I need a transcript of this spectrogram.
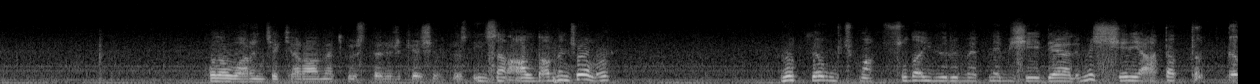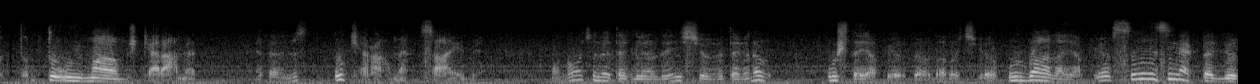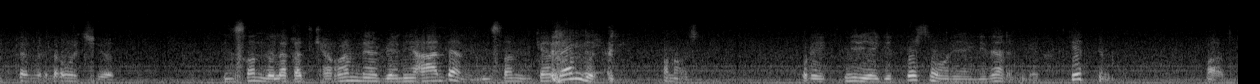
O da varınca keramet gösterir, keşif gösterir. İnsan aldanınca olur. Gökte uçmak, suda yürümek ne bir şey değilmiş, şeriata tıp tıp tıp da uymamış keramet. Efendimiz o keramet sahibi. Onun için ötekilerde iş yok, ötekine Kuş da yapıyor dağlar uçuyor, kurbağa da yapıyor, sivrisinek de gökte böyle uçuyor. İnsan ve lekad kerremne beni Adem, insan mükerremdir. Onun için. Oraya, nereye git derse oraya giderim. Gittim. Vardım.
